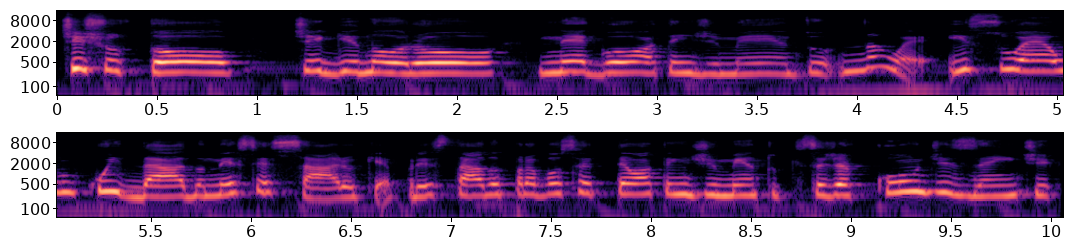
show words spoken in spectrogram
te chutou, te ignorou, negou atendimento. Não é. Isso é um cuidado necessário que é prestado para você ter o um atendimento que seja condizente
